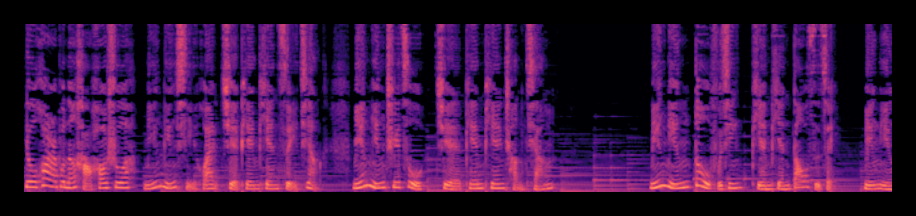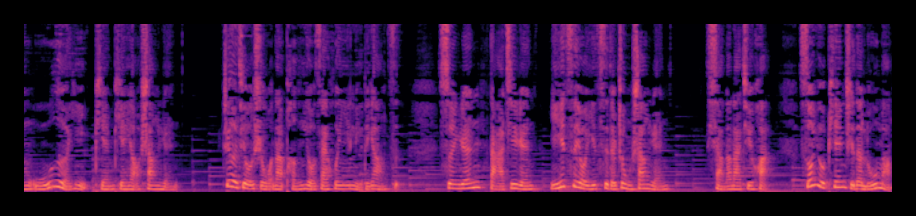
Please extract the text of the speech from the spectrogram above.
有话不能好好说，明明喜欢却偏偏嘴犟。明明吃醋，却偏偏逞强；明明豆腐心，偏偏刀子嘴；明明无恶意，偏偏要伤人。这就是我那朋友在婚姻里的样子，损人、打击人，一次又一次的重伤人。想到那句话，所有偏执的鲁莽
